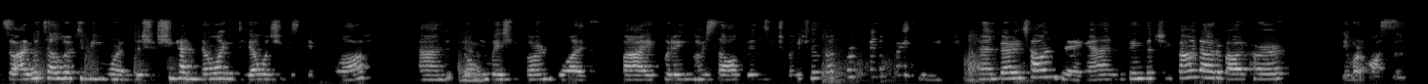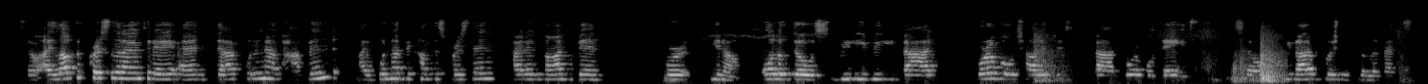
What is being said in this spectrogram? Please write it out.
So I would tell her to be more ambitious. She had no idea what she was capable of, and the yeah. only way she learned was by putting herself in situations that were kind of crazy and very challenging. And the things that she found out about her, they were awesome. So I love the person that I am today, and that wouldn't have happened. I wouldn't have become this person had it not been for you know all of those really really bad, horrible challenges, bad horrible days. So you gotta push it to the limits.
